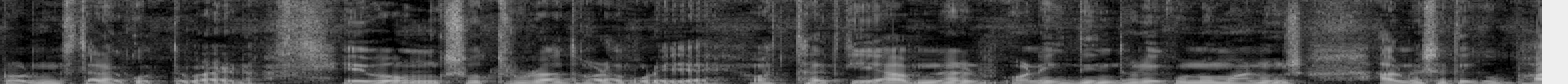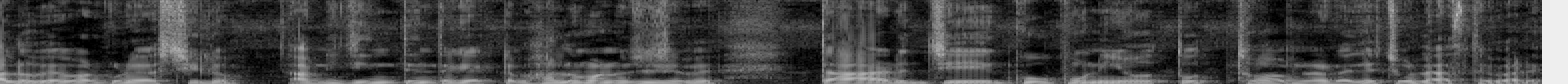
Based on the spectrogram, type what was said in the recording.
প্রবলেমস তারা করতে পারে না এবং শত্রুরা ধরা পড়ে যায়। অর্থাৎ কি আপনার অনেক দিন ধরে কোনো মানুষ আপনার সাথে খুব ভালো ব্যবহার করে আসছিল, আপনি চিনতেন তাকে একটা ভালো মানুষ হিসেবে তার যে গোপনীয় তথ্য আপনার কাছে চলে আসতে পারে,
